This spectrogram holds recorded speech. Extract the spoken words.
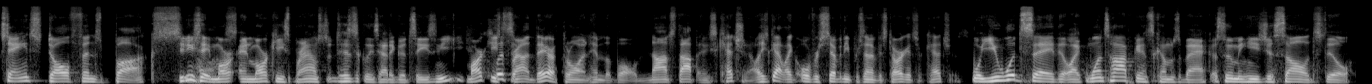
Saints, Dolphins, Bucks. Didn't you say Mar- and Marquise Brown statistically has had a good season? He- Marquise listen, Brown, they are throwing him the ball nonstop and he's catching it. He's got like over 70% of his targets are catches. Well, you would say that like once Hopkins comes back, assuming he's just solid still,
